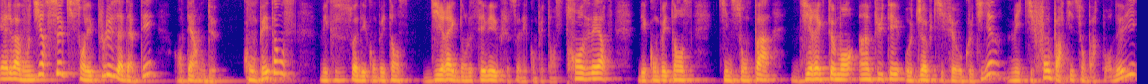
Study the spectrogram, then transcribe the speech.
et elle va vous dire ceux qui sont les plus adaptés en termes de compétences, mais que ce soit des compétences directes dans le CV que ce soit des compétences transverses, des compétences qui ne sont pas directement imputées au job qu'il fait au quotidien, mais qui font partie de son parcours de vie.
